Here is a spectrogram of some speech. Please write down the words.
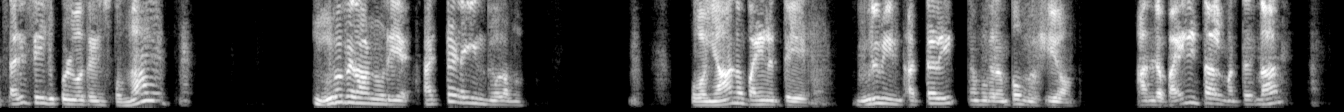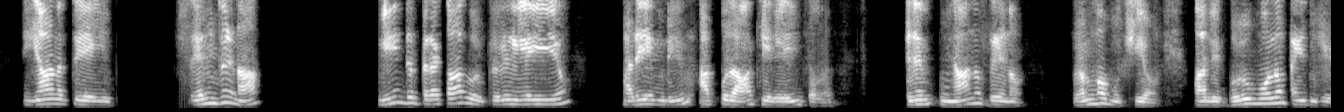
சரி செய்து கொள்வதுன்னு சொன்னால் குருபிரானுடைய கட்டளையின் மூலம் ஞான பயணத்தை குருவின் கட்டளை நமக்கு ரொம்ப முக்கியம் அந்த பயணித்தால் மட்டும்தான் ஞானத்தை சென்று நாம் மீண்டும் பிறக்காத ஒரு திருநிலையையும் அடைய முடியும். அற்புத ஆக்கியங்களையும் சொல்லணும் இது ஞானம் வேணும். ரொம்ப முக்கியம். அது குரு மூலம் பயந்து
